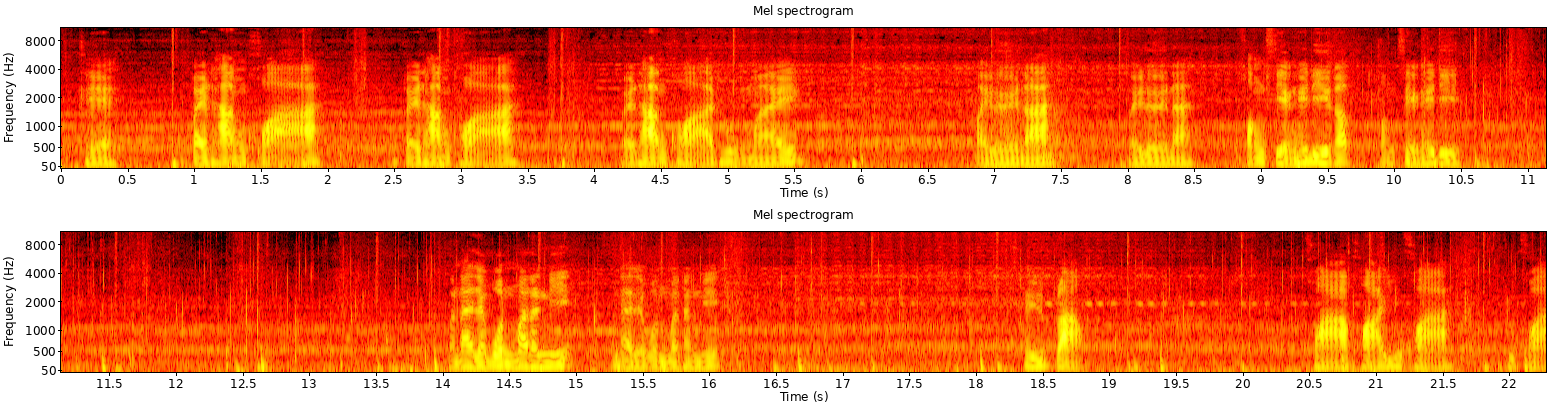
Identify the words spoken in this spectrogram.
โอเค ไปทางขวา ไปทางขวา ไปทางขวาถูกไหม ไปเลยนะ ไปเลยนะ ฟังเสียงให้ดีครับ ฟังเสียงให้ดี มันอาจจะวนมาทางนี้ มันอาจจะวนมาทางนี้ ใช่หรือเปล่า ขวา ขวา อยู่ขวา อยู่ขวา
